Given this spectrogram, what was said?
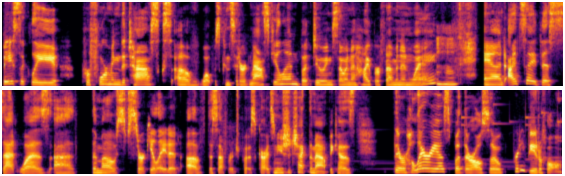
basically performing the tasks of what was considered masculine, but doing so in a hyper feminine way. Mm-hmm. And I'd say this set was uh, the most circulated of the suffrage postcards. And you should check them out because they're hilarious, but they're also pretty beautiful.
